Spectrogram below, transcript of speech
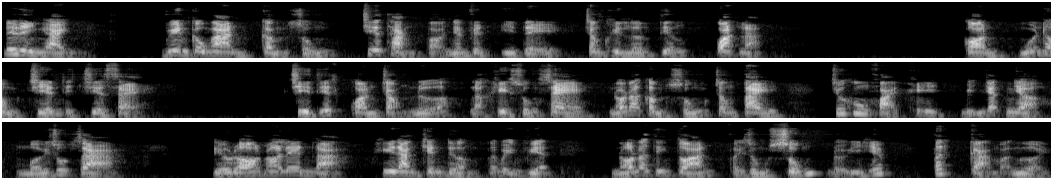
Đây hình ảnh viên công an cầm súng chĩa thẳng vào nhân viên y tế trong khi lớn tiếng quát nạt. Còn Nguyễn Hồng Chiến thì chia sẻ, chi tiết quan trọng nữa là khi xuống xe nó đã cầm súng trong tay chứ không phải khi bị nhắc nhở mới rút ra. Điều đó nói lên là khi đang trên đường tới bệnh viện, nó đã tính toán phải dùng súng để uy hiếp tất cả mọi người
